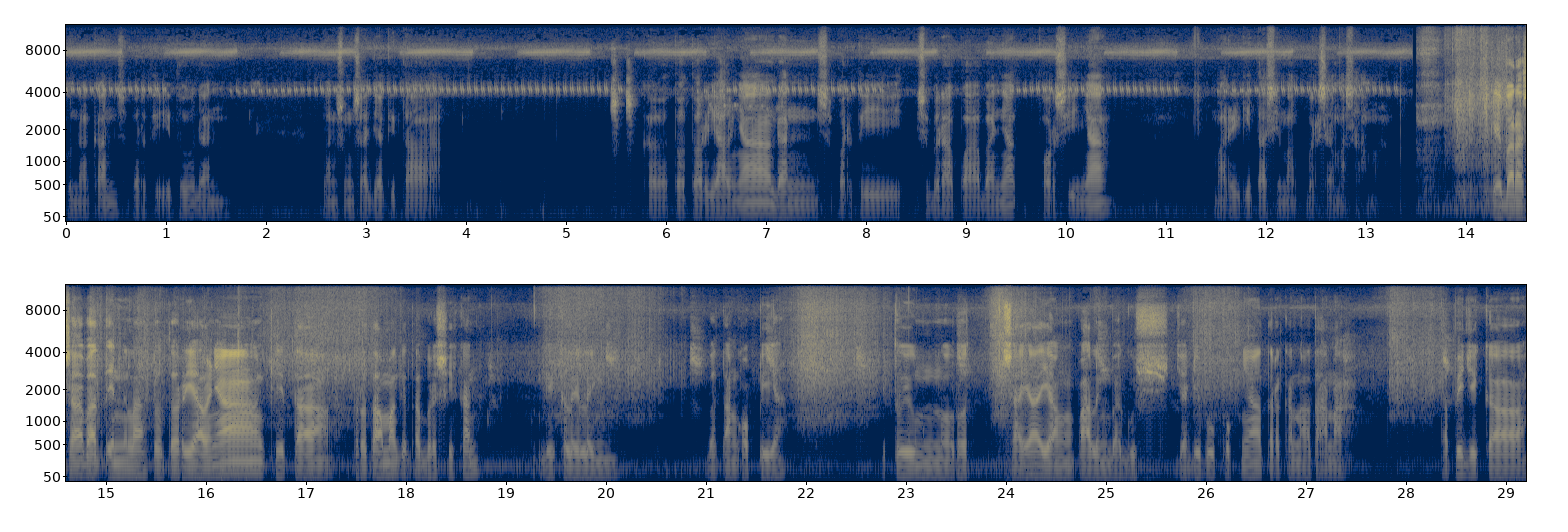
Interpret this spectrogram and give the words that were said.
gunakan seperti itu dan langsung saja kita ke tutorialnya dan seperti seberapa banyak porsinya mari kita simak bersama-sama. Oke para sahabat inilah tutorialnya. Kita terutama kita bersihkan di keliling batang kopi ya. Itu menurut saya yang paling bagus. Jadi pupuknya terkena tanah. Tapi jika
